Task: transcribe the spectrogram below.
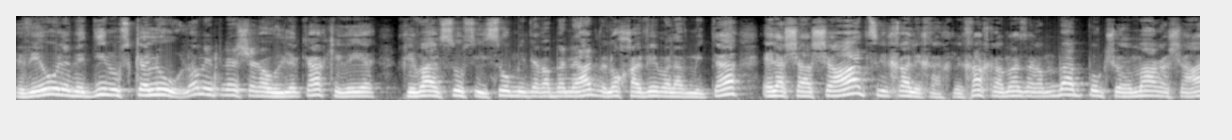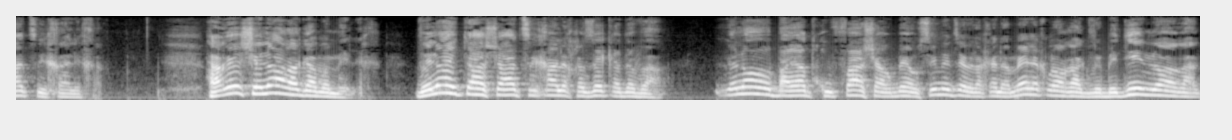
הביאו לבית דין וסקלו, לא מפני שראוי לכך, כי רכיבה על סוס היא איסור מדי רבנן ולא חייבים עליו מיתה, אלא שהשעה צריכה לכך. לכך רמז הרמב"ם פה כשהוא אמר השעה צריכה לכך. הרי שלא הרג גם המלך, ולא הייתה השעה צריכה לחזק הדבר. זה לא בעיה דחופה שהרבה עושים את זה, ולכן המלך לא הרג ובית דין לא הרג.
